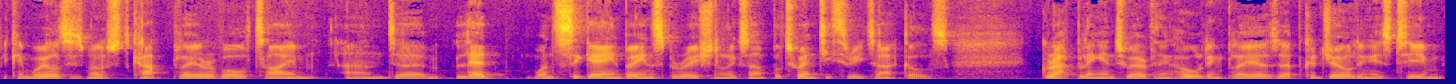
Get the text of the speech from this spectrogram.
became Wales' most capped player of all time and um, led once again by inspirational example, 23 tackles grappling into everything, holding players up, cajoling his team.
